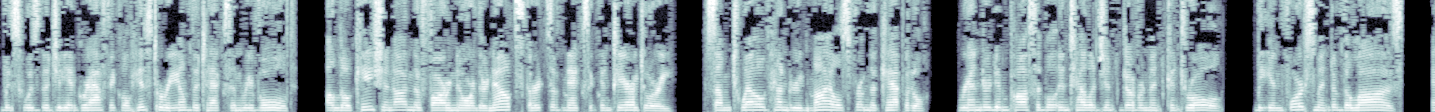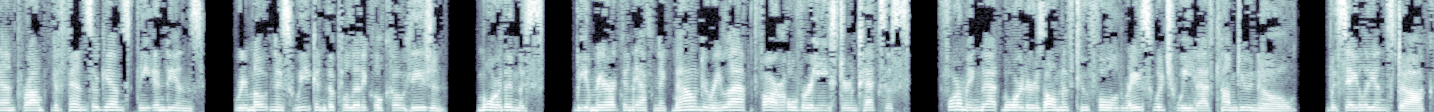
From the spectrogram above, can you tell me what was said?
This was the geographical history of the Texan revolt a location on the far northern outskirts of Mexican territory, some 1200 miles from the capital, rendered impossible intelligent government control, the enforcement of the laws, and prompt defense against the Indians. Remoteness weakened the political cohesion. More than this, the American ethnic boundary lapped far over eastern Texas, forming that border zone of twofold race which we have come to know. The salient stock,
